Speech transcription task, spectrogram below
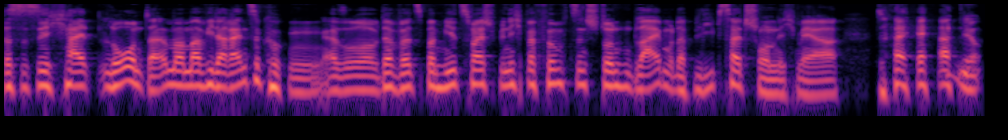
dass es sich halt lohnt, da immer mal wieder reinzugucken. Also da wird es bei mir zum Beispiel nicht bei 15 Stunden bleiben oder blieb's halt schon nicht mehr. Daher. Ja.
